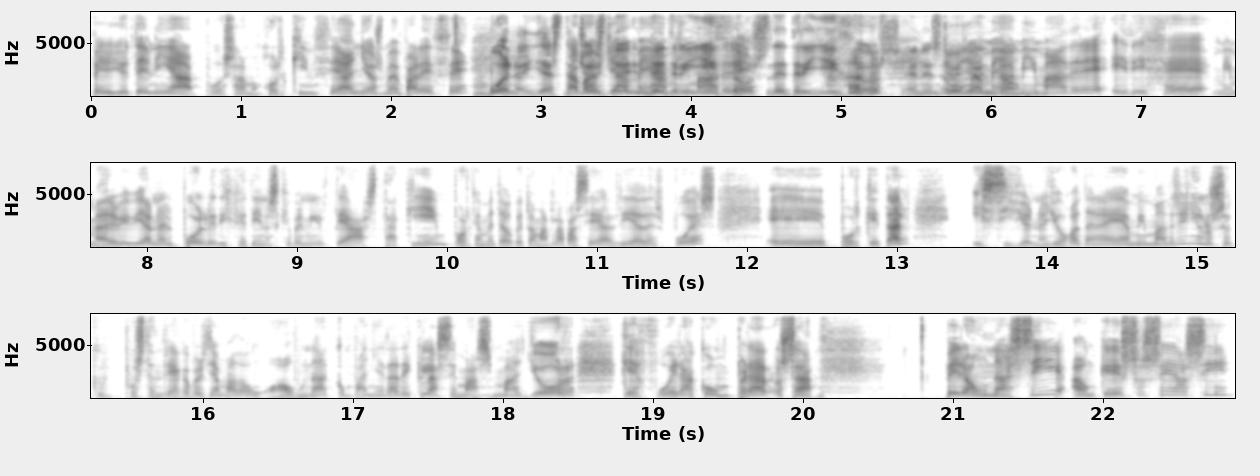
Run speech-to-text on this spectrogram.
pero yo tenía pues a lo mejor 15 años me parece Bueno, y ya estabas de, llamé de mi madre. trillizos, de trillizos en ese yo llamé a mi madre y dije, mi madre vivía en el pueblo y dije, tienes que venirte hasta aquí porque me tengo que tomar la pastilla el día después, eh, porque tal. Y si yo no llego a tener ahí a mi madre, yo no sé, qué, pues tendría que haber llamado a una compañera de clase más mayor que fuera a comprar, o sea... Pero aún así, aunque eso sea así,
